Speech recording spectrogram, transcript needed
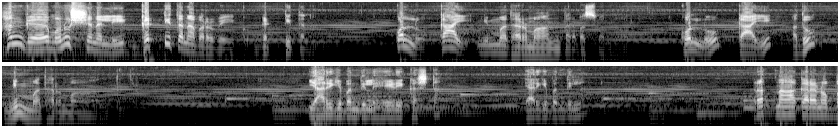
ಹಂಗ ಮನುಷ್ಯನಲ್ಲಿ ಗಟ್ಟಿತನ ಬರಬೇಕು. ಗಟ್ಟಿತನ. ಕೊಲ್ಲು, ಕಾಯಿ, ನಿಮ್ಮ ಧರ್ಮ ಅಂತಾರೆ ಬಸವಣ್ಣವರು. ಕೊಲ್ಲು, ಕಾಯಿ, ಅದು ನಿಮ್ಮ ಧರ್ಮ ಅಂತ ಯಾರಿಗೆ ಬಂದಿಲ್ಲ ಹೇಳಿ ಕಷ್ಟ? ಯಾರಿಗೆ ಬಂದಿಲ್ಲ? ರತ್ನಾಕರನೊಬ್ಬ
